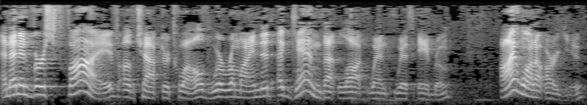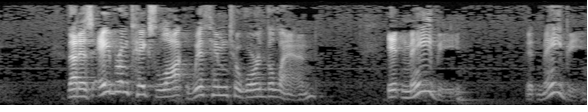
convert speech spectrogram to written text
And then in verse 5 of chapter 12, we're reminded again that Lot went with Abram. I want to argue that as Abram takes Lot with him toward the land, it may be, it may be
